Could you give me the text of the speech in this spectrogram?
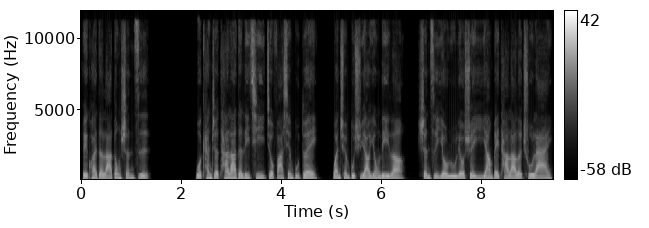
飞快地拉动绳子。我看着他拉的力气，就发现不对，完全不需要用力了。绳子犹如流水一样被他拉了出来，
